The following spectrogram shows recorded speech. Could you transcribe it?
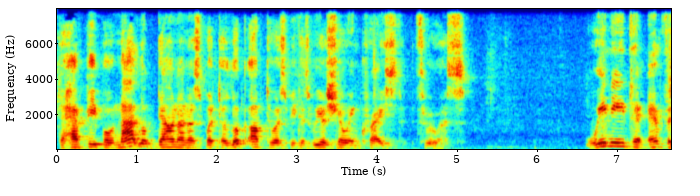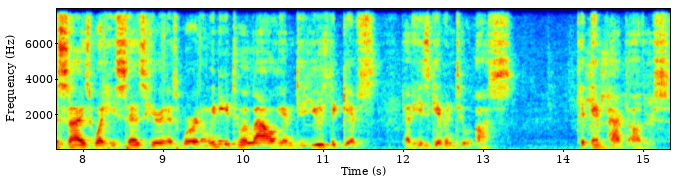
to have people not look down on us, but to look up to us because we are showing Christ through us. We need to emphasize what he says here in his word, and we need to allow him to use the gifts that he's given to us to impact others.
